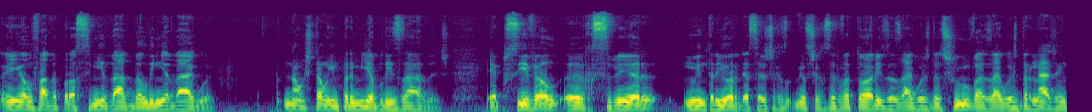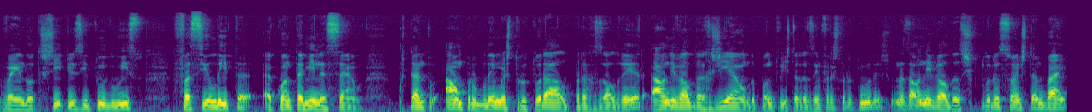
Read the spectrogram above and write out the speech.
em elevada proximidade da linha d'água, não estão impermeabilizadas. É possível uh, receber no interior dessas, desses reservatórios as águas da chuva, as águas de drenagem que vêm de outros sítios e tudo isso facilita a contaminação. Portanto, há um problema estrutural para resolver, ao nível da região, do ponto de vista das infraestruturas, mas ao nível das explorações também,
